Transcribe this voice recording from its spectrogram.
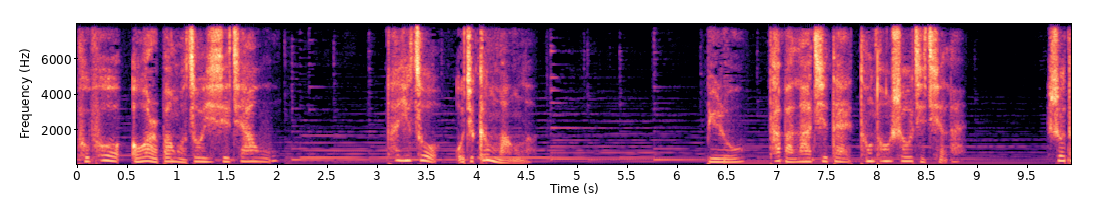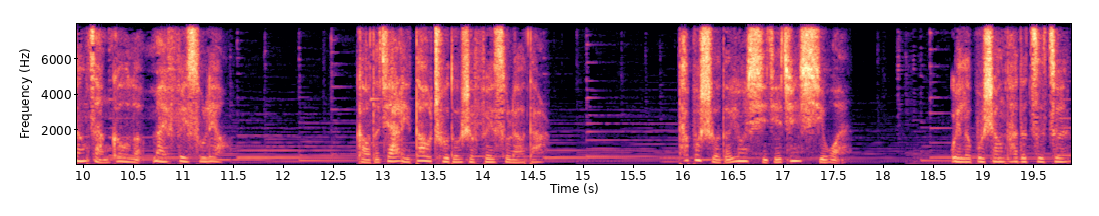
婆婆偶尔帮我做一些家务。她一做，我就更忙了。比如，她把垃圾袋通通收集起来，说等攒够了卖废塑料，搞得家里到处都是废塑料袋。他不舍得用洗洁精洗碗，为了不伤他的自尊，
